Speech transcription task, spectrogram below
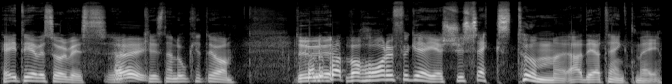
Hej TV-service. Hej. Christian Lok heter jag. Du, du vad har du för grejer? 26 tum hade jag tänkt mig.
